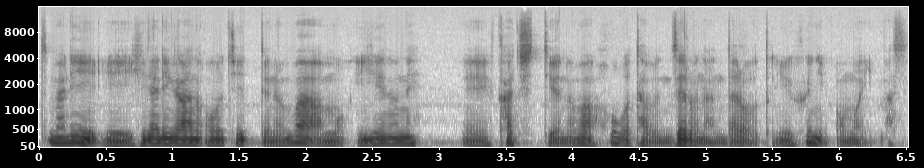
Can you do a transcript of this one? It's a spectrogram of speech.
つまり左側のお家っていうのはもう家のね、価値っていうのはほぼ多分ゼロなんだろうというふうに思います。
